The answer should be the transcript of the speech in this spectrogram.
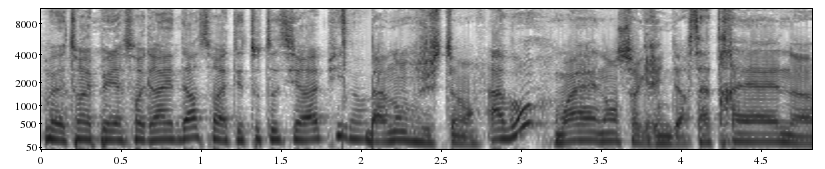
Mais t'aurais payé sur Grindr, ça aurait été tout aussi rapide. hein. Bah non justement. Ah bon? Ouais non sur Grinder ça traîne. euh,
